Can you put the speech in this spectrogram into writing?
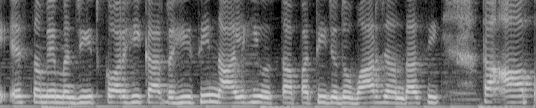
ਇਸ ਸਮੇਂ ਮਨਜੀਤ ਕੌਰ ਹੀ ਕਰ ਰਹੀ ਸੀ, ਨਾਲ ਹੀ ਉਸ ਦਾ ਪਤੀ ਜਦੋਂ ਬਾਹਰ ਜਾਂਦਾ ਸੀ ਤਾਂ ਆਪ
